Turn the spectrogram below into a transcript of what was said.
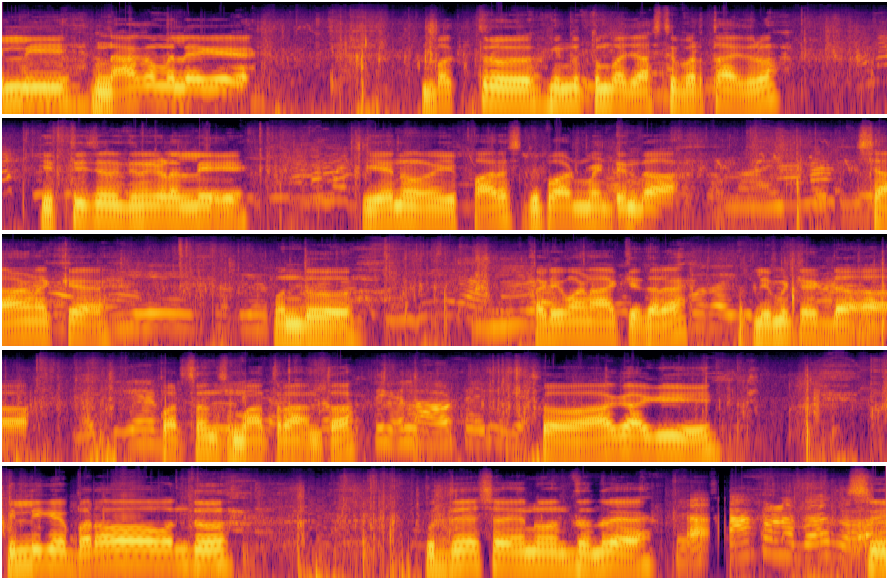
ಇಲ್ಲಿ ನಾಗಮಲೆಗೆ ಭಕ್ತರು ಇನ್ನೂ ತುಂಬ ಜಾಸ್ತಿ ಬರ್ತಾಯಿದ್ರು ಇತ್ತೀಚಿನ ದಿನಗಳಲ್ಲಿ ಏನು ಈ ಫಾರೆಸ್ಟ್ ಡಿಪಾರ್ಟ್ಮೆಂಟಿಂದ ಚಾರಣಕ್ಕೆ ಒಂದು ಕಡಿವಾಣ ಹಾಕಿದ್ದಾರೆ. ಲಿಮಿಟೆಡ್ ಪರ್ಸನ್ಸ್ ಮಾತ್ರ ಅಂತ. ಸೊ ಹಾಗಾಗಿ ಇಲ್ಲಿಗೆ ಬರೋ ಒಂದು ಉದ್ದೇಶ ಏನು ಅಂತಂದ್ರೆ ಶ್ರೀ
